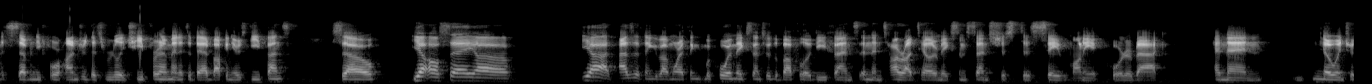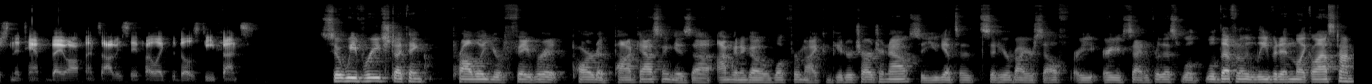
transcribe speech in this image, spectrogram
to 7,400. That's really cheap for him, and it's a bad Buccaneers defense. So, yeah, I'll say, uh, yeah, as I think about more, I think McCoy makes sense with the Buffalo defense, and then Tyrod Taylor makes some sense just to save money at quarterback. And then no interest in the Tampa Bay offense, obviously, if I like the Bills defense. So we've reached, I think, probably your favorite part of podcasting is uh, I'm gonna go look for my computer charger now. So you get to sit here by yourself. Are you are you excited for this? We'll we'll definitely leave it in like last time.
